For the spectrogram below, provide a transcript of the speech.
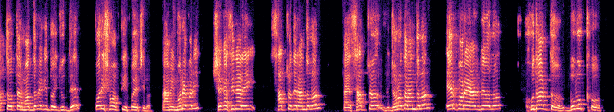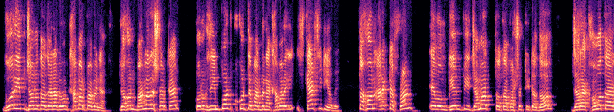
আত্মহত্যার মাধ্যমে কিন্তু ওই যুদ্ধের পরিসমাপ্তি হয়েছিল। তা আমি মনে করি শেখ হাসিনার এই ছাত্রদের আন্দোলন ছাত্র জনতার আন্দোলন, এরপরে আসবে হলো ক্ষুধার্ত, বুভুক্ষ, গরিব জনতা যারা যখন খাবার পাবে না। যখন বাংলাদেশ সরকার কোনো কিছু ইম্পোর্ট করতে পারবে না খাবারের স্ক্যারসিটি হবে, তখন আরেকটা ফ্রন্ট এবং বিএনপি জামাত তথা বাষট্টিটা দল যারা ক্ষমতার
